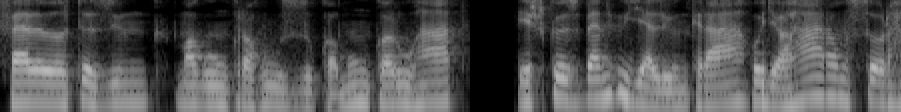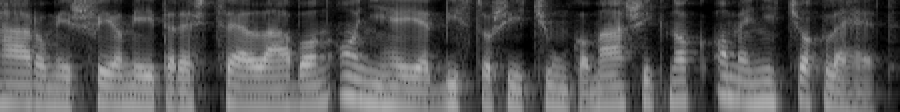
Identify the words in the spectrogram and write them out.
Felöltözünk, magunkra húzzuk a munkaruhát, és közben ügyelünk rá, hogy a háromszor három és fél méteres cellában annyi helyet biztosítsunk a másiknak, amennyit csak lehet.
